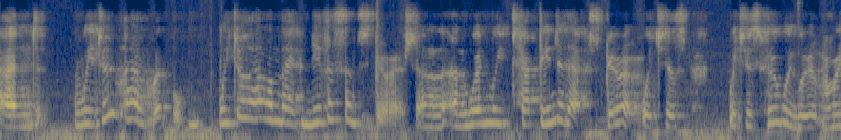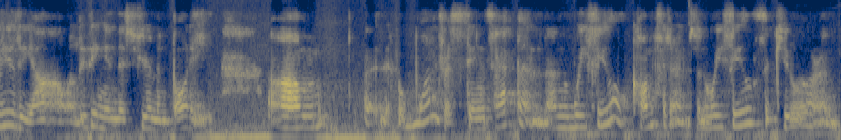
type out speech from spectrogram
and we do have we do have a magnificent spirit, and, and when we tap into that spirit, which is which is who we really are, living in this human body. Um, wondrous things happen. And we feel confident and we feel secure and,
